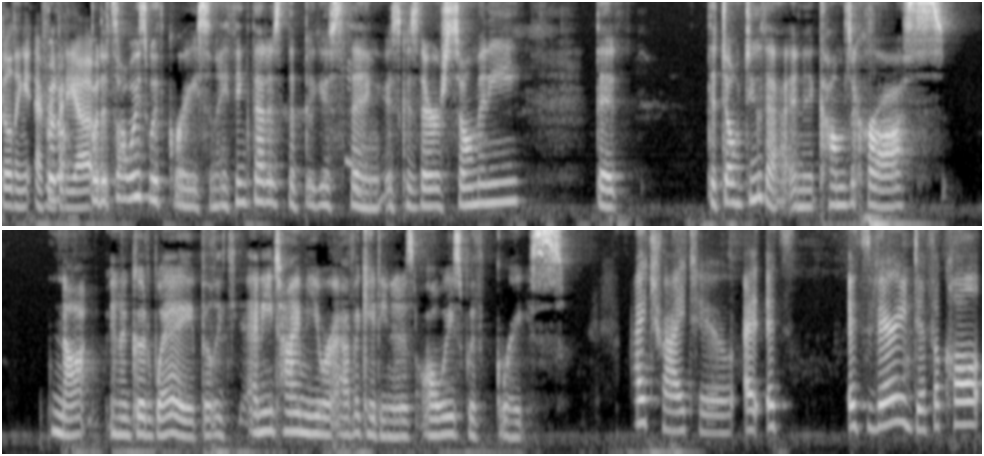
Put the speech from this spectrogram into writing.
building everybody but, up. But it's always with grace. And I think that is the biggest thing is because there are so many that that don't do that and it comes across not in a good way but like anytime you are advocating it is always with grace. I try to. I, it's it's very difficult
